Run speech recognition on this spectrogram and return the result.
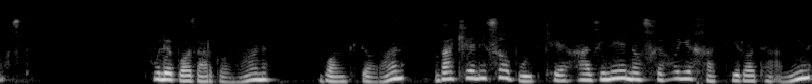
هاست. پول بازرگانان، بانکداران و کلیسا بود که هزینه نسخه های خطی را تأمین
